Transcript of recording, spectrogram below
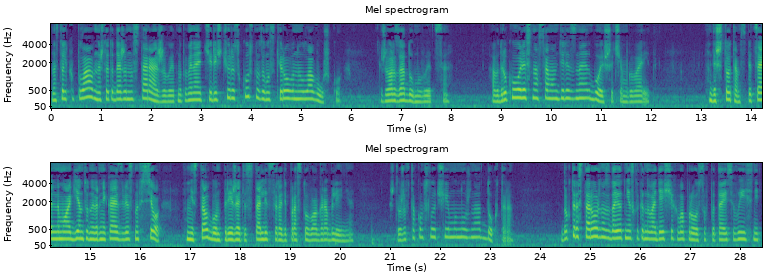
настолько плавно, что это даже настораживает, напоминает чересчур искусно замаскированную ловушку. Жуар задумывается. А вдруг Уоллес на самом деле знает больше, чем говорит? Да что там, специальному агенту наверняка известно все. Не стал бы он приезжать из столицы ради простого ограбления. Что же в таком случае ему нужно от доктора? Доктор осторожно задает несколько наводящих вопросов, пытаясь выяснить,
